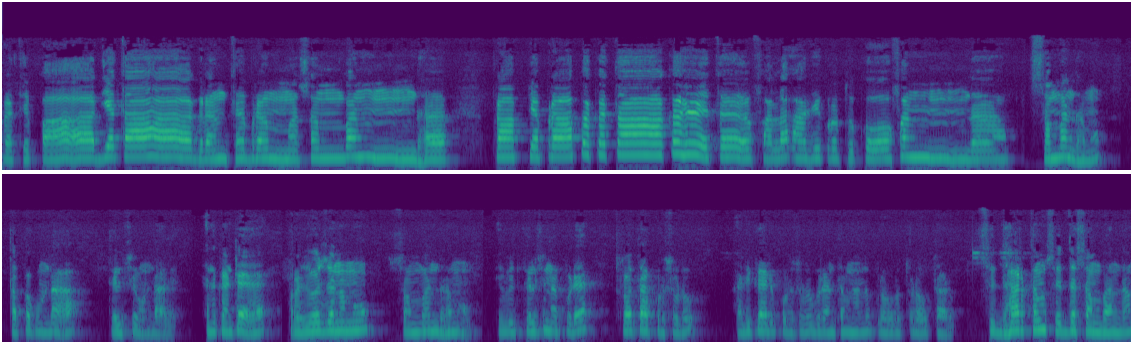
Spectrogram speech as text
ప్రతిపాద్యత గ్రంథ బ్రహ్మ సంబంధ प्राप्य प्रापकता कहत ఫల అధికృత కోఫంద సంబంధము తప్పకుండా తెలిసి ఉండాలి ఎందుకంటే ప్రయోజనము సంబంధము ఇవి తెలిసినప్పుడే శ్రోతా పురుషుడు అధికారి పురుషుడు గ్రంథం నందు ప్రవృత్తుడవుతాడు సిద్ధార్థం సిద్ధ సంబంధం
